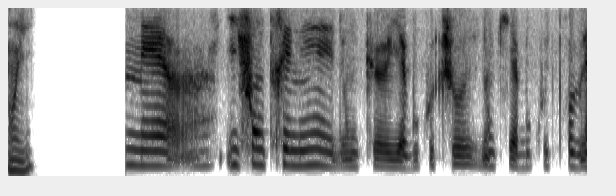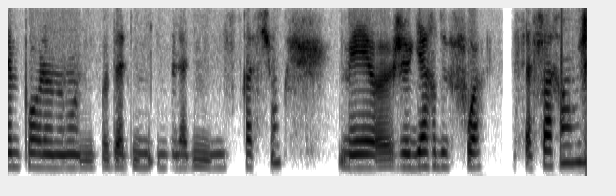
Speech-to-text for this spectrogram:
Oui. Mais ils font traîner et donc il y a beaucoup de choses, donc il y a beaucoup de problèmes pour le moment au niveau de l'administration. Mais je garde foi, ça s'arrange.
